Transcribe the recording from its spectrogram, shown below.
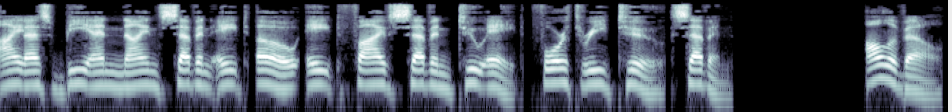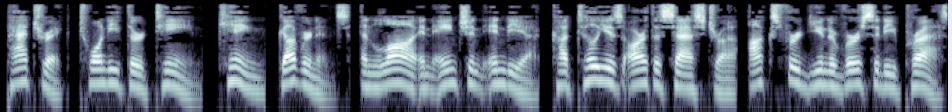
ISBN 978-0-85728-432-7 Olivelle, Patrick 2013, King, Governance, and Law in Ancient India, Kautilya's Arthasastra, Oxford University Press,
